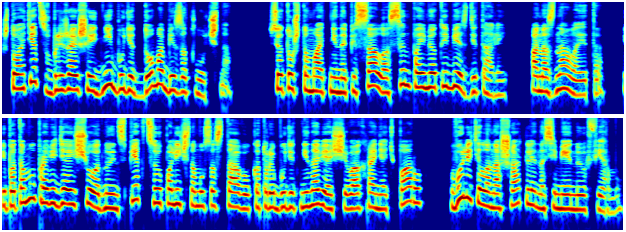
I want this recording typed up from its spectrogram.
что отец в ближайшие дни будет дома безотлучно. Все то, что мать не написала, сын поймет и без деталей. Она знала это и потому, проведя еще одну инспекцию по личному составу, который будет ненавязчиво охранять пару, вылетела на шаттле на семейную ферму.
